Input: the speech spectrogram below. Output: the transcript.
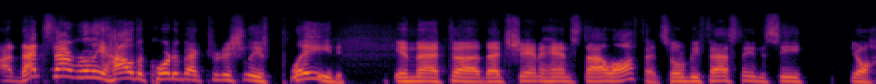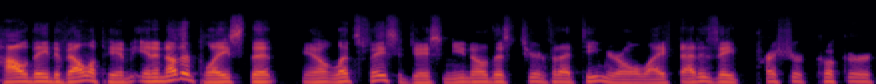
Uh, that's not really how the quarterback traditionally is played in that uh, that Shanahan style offense. So it'll be fascinating to see you know how they develop him in another place that you know let's face it jason you know this cheering for that team your whole life that is a pressure cooker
